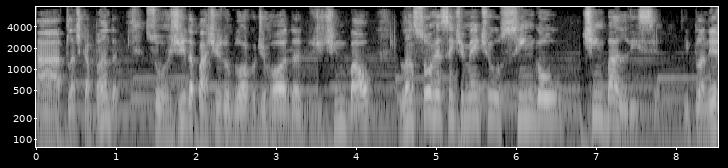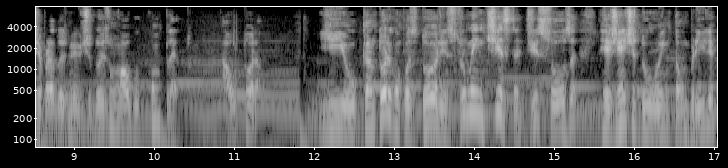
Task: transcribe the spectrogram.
A Atlântica Banda, surgida a partir do bloco de roda de timbal, lançou recentemente o single Timbalícia e planeja para 2022 um álbum completo, autoral. E o cantor e compositor, instrumentista de Souza, regente do Então Brilha,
